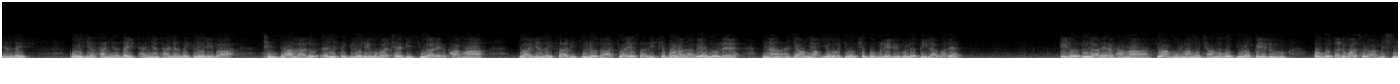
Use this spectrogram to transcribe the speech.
ခြင်းစိတ်ကိုယ်ခြင်းဆန်းခြင်းစိတ်ထိုင်ခြင်းထခြင်းစိတ်ကလေးတွေပါထင်ရှားလာလို့အဲ့ဒီစိတ်ကလေးတွေကိုပါထည့်ပြီးရှုရတဲ့အခါမှာကြွခြင်းစိတ်စသည်ရှိလို့သာကြွရုပ်စသည်ဖြစ်ပေါ်လာတာပဲလို့လည်းနာအကြောင်းကြောင့်ရိုးအကျိုးဖြစ်ပုံကလေးတွေကိုလည်းသိလာပါတယ်ဒီလိုသိလာတဲ့အခါမှာကြွမှုလှမ်းမှုချမ်းမှုကိုပြုလုပ်ပေးသူပုဂ္ဂိုလ်တ attva ဆိုတာမရှိ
